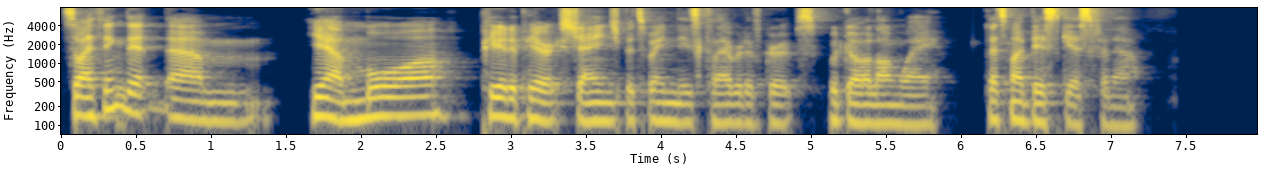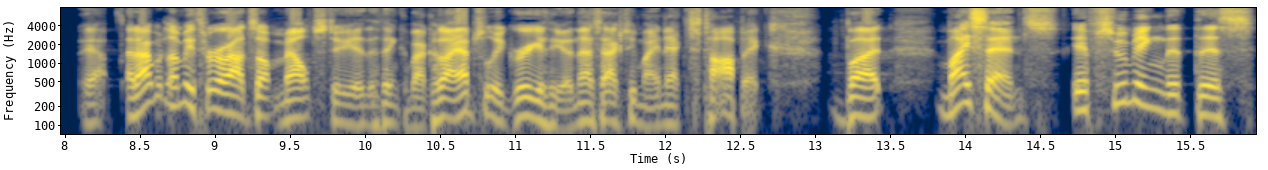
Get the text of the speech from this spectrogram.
So I think that um, yeah, more peer to peer exchange between these collaborative groups would go a long way. That's my best guess for now. Yeah, and I would let me throw out something else to you to think about because I absolutely agree with you, and that's actually my next topic. But my sense, if assuming that this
